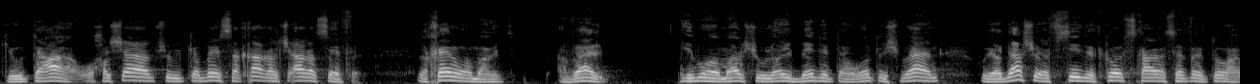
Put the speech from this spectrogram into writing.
כי הוא טעה, הוא חשב שהוא יקבל שכר על שאר הספר. לכן הוא אמר את זה. אבל אם הוא אמר שהוא לא איבד את האורות לשמן, הוא ידע שהוא יפסיד את כל שכר הספר תורה.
